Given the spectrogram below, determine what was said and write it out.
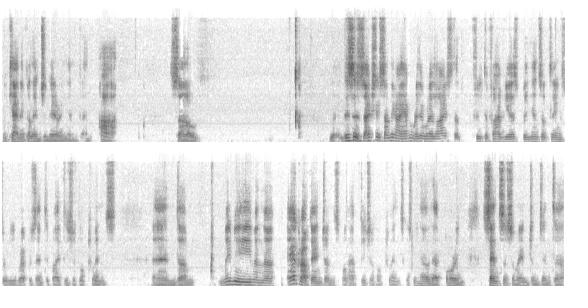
mechanical engineering and, and power? So this is actually something I hadn't really realized that three to five years, billions of things will be represented by digital twins. And um, maybe even uh, aircraft engines will have digital twins because we know they're pouring sensors from engines into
